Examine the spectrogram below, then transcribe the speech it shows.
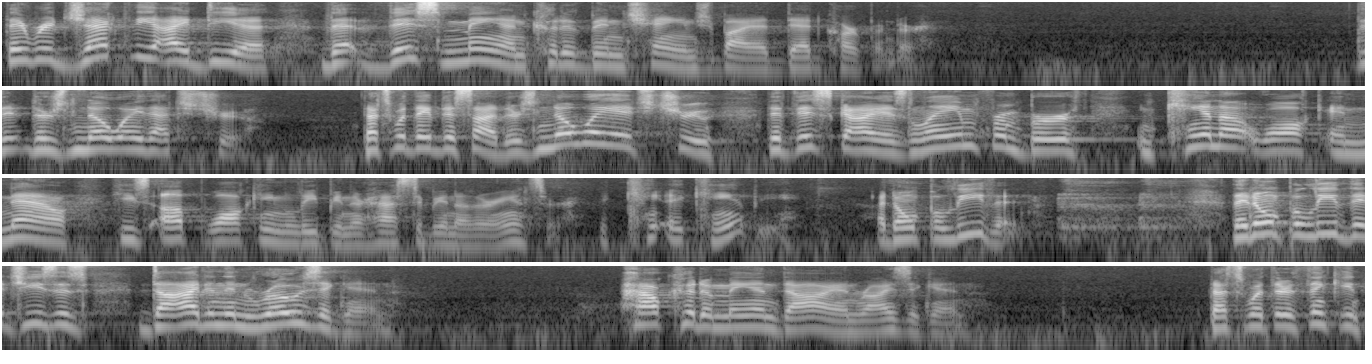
They reject the idea that this man could have been changed by a dead carpenter. There's no way that's true. That's what they've decided. There's no way it's true that this guy is lame from birth and cannot walk, and now he's up, walking, leaping. There has to be another answer. It can't, it can't be. I don't believe it. They don't believe that Jesus died and then rose again. How could a man die and rise again? That's what they're thinking.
